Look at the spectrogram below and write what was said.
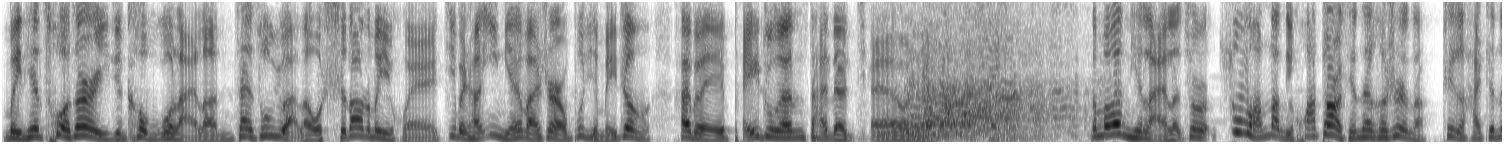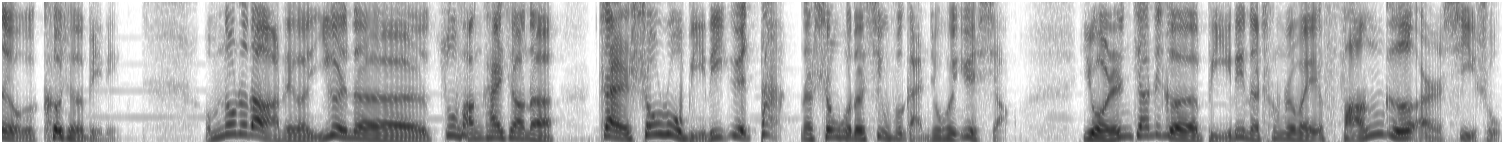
每天错字儿已经扣不过来了，你再租远了，我迟到那么一回，基本上一年完事儿，我不仅没挣，还得赔中央台点钱。我说，那么问题来了，就是租房到底花多少钱才合适呢？这个还真的有个科学的比例。我们都知道啊，这个一个人的租房开销呢，占收入比例越大，那生活的幸福感就会越小。有人将这个比例呢称之为房格尔系数。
